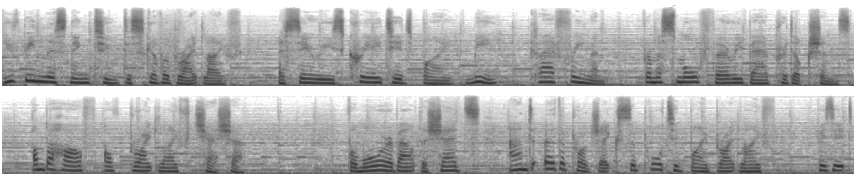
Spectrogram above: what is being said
You've been listening to Discover Bright Life, a series created by me, Claire Freeman, from a small furry bear productions on behalf of Bright Life Cheshire. For more about the sheds and other projects supported by Bright Life, visit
